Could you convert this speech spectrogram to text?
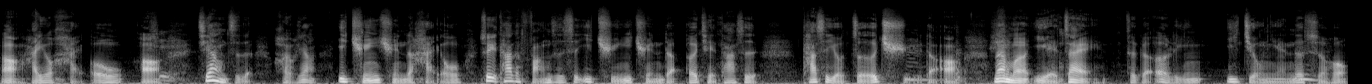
啊，还有海鸥啊，这样子的，好像一群一群的海鸥，所以它的房子是一群一群的，而且它是它是有折曲的啊。那么也在这个二零一九年的时候，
